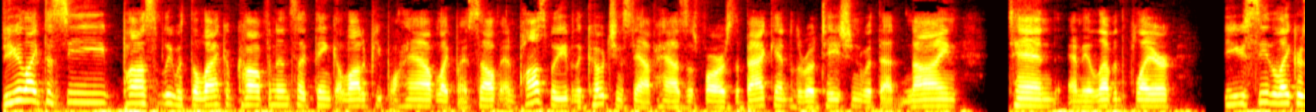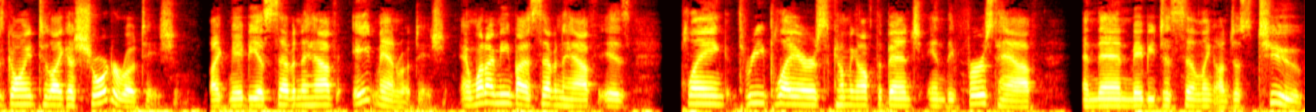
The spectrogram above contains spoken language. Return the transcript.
Do you like to see, possibly with the lack of confidence I think a lot of people have, like myself, and possibly even the coaching staff has, as far as the back end of the rotation with that 9, 10, and the 11th player? Do you see the Lakers going to like a shorter rotation, like maybe a 7.5, 8 man rotation? And what I mean by a 7.5 is playing three players coming off the bench in the first half, and then maybe just settling on just two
